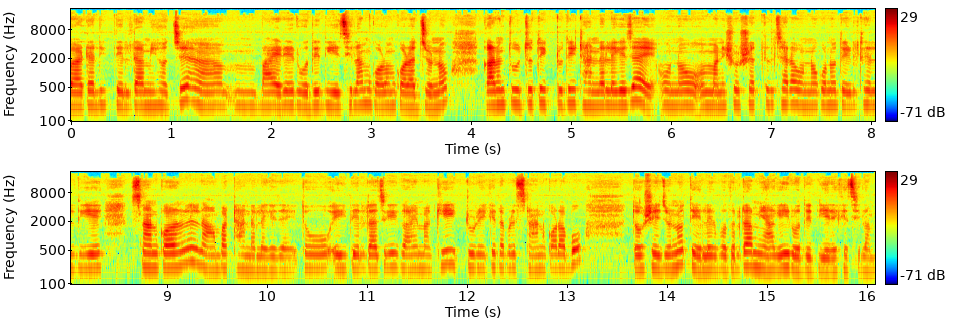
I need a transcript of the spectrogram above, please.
বাটালি তেলটা আমি হচ্ছে বাইরে রোদে দিয়েছিলাম গরম করার জন্য। কারণ তুর্য তো একটুতেই ঠান্ডা লেগে যায়, অন্য মানে সর্ষের তেল ছাড়া অন্য কোনো তেল ঠেল দিয়ে স্নান করালে না আবার ঠান্ডা লেগে যায়। তো এই তেলটা আজকে গায়ে মাখিয়ে একটু রেখে তারপরে স্নান করাবো। তো সেই জন্য তেলের বোতলটা আমি আগেই রোদে দিয়ে রেখেছিলাম।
